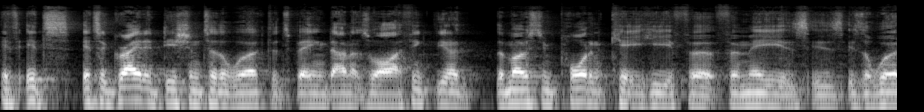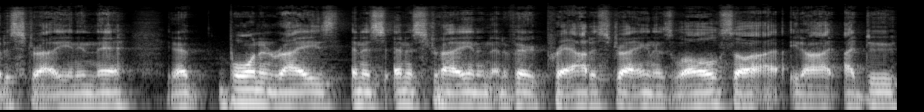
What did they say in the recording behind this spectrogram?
it's it's it's a great addition to the work that's being done as well. I think you know the most important key here for, for me is, is is the word Australian in there. You know, born and raised an, an Australian and, and a very proud Australian as well. So I, you know I, I do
